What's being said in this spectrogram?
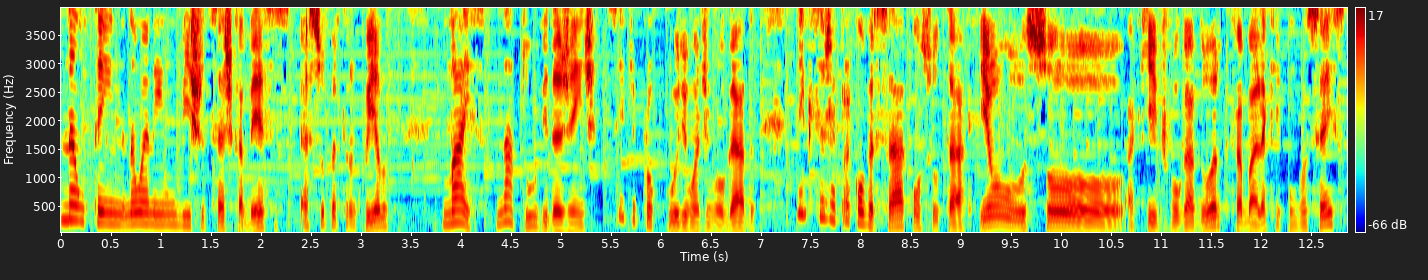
Não tem, não é nenhum bicho de sete cabeças, é super tranquilo. Mas, na dúvida, gente, sempre procure um advogado, nem que seja para conversar, consultar. Eu sou aqui divulgador, trabalho aqui com vocês,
